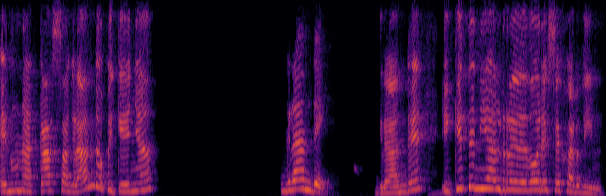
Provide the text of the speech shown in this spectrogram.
en una casa grande o pequeña. Grande. Grande. ¿Y qué tenía alrededor ese jardín?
